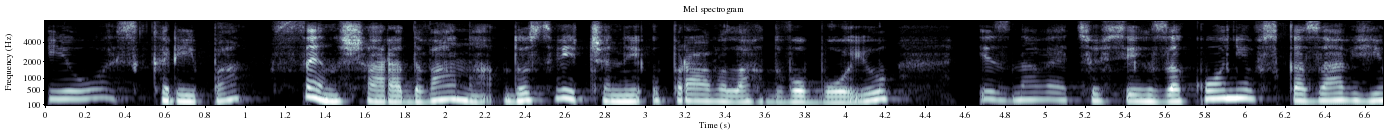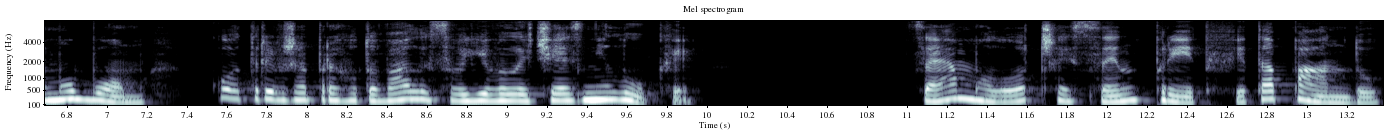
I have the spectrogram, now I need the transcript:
І ось Кріпа, син Шарадвана, досвідчений у правилах двобою, і знавець усіх законів, сказав їм обом, котрі вже приготували свої величезні луки. Це молодший син Прітхи та панду,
